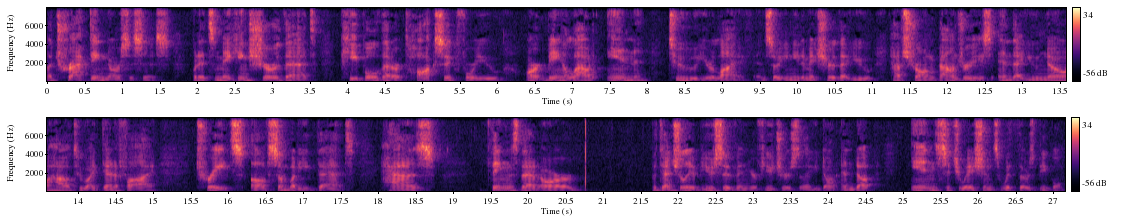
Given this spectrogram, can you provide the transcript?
attracting narcissists, but it's making sure that people that are toxic for you aren't being allowed in to your life. And so you need to make sure that you have strong boundaries and that you know how to identify traits of somebody that has things that are potentially abusive in your future so that you don't end up in situations with those people.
